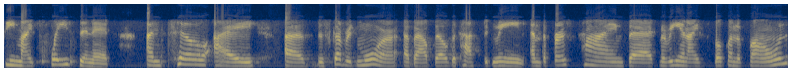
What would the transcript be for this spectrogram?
see my place in it until I uh, discovered more about Belle da Costa Greene. And the first time that Marie and I spoke on the phone,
